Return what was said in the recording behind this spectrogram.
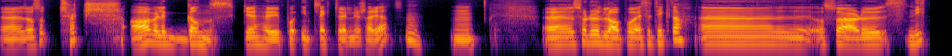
Eh, Du har også touch av, eller ganske høy på intellektuell nysgjerrighet. Mm. Mm. Eh, Så er du lav på estetikk, da. Eh, Og så er du snitt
